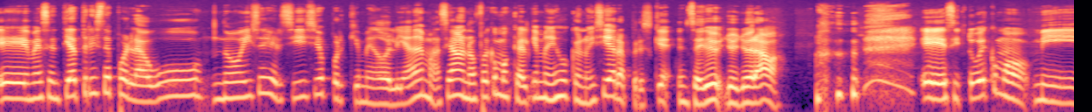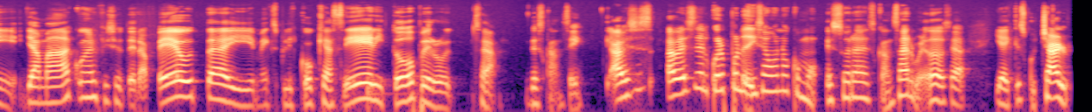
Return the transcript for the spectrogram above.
Eh, me sentía triste por la U, no hice ejercicio porque me dolía demasiado. No fue como que alguien me dijo que no hiciera, pero es que en serio yo lloraba. eh, tuve como mi llamada con el fisioterapeuta y me explicó qué hacer y todo, pero, o sea, descansé. A veces, a veces el cuerpo le dice a uno como, es hora de descansar, ¿verdad? O sea, y hay que escucharlo.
